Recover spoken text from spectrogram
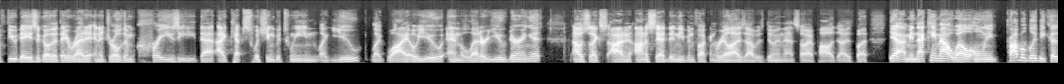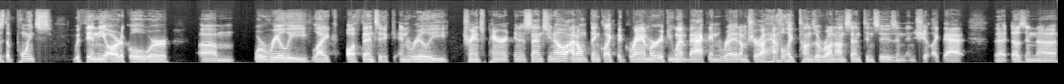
a few days ago that they read it and it drove them crazy that I kept switching between like you, like Y O U, and the letter U during it. I was like, I, honestly, I didn't even fucking realize I was doing that, so I apologize. But yeah, I mean that came out well, only probably because the points within the article were um, were really like authentic and really transparent in a sense. You know, I don't think like the grammar. If you went back and read, I'm sure I have like tons of run-on sentences and, and shit like that that doesn't uh,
